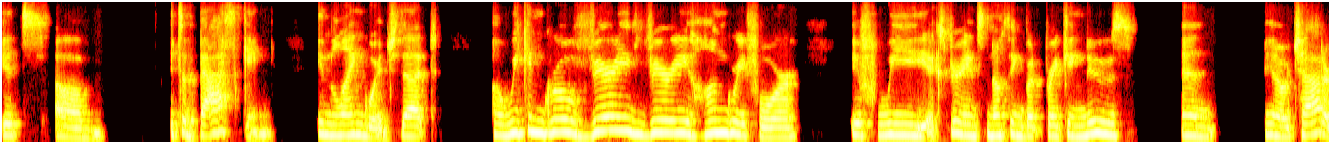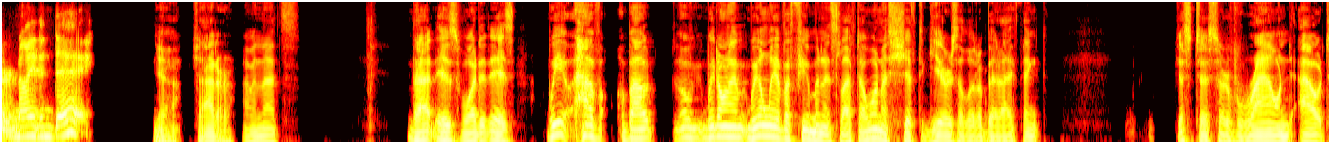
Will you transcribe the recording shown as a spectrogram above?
it's um, it's a basking in language that uh, we can grow very, very hungry for if we experience nothing but breaking news and you know chatter night and day. Yeah, chatter. I mean that's that is what it is. We have about oh, we don't have, we only have a few minutes left. I want to shift gears a little bit. I think just to sort of round out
